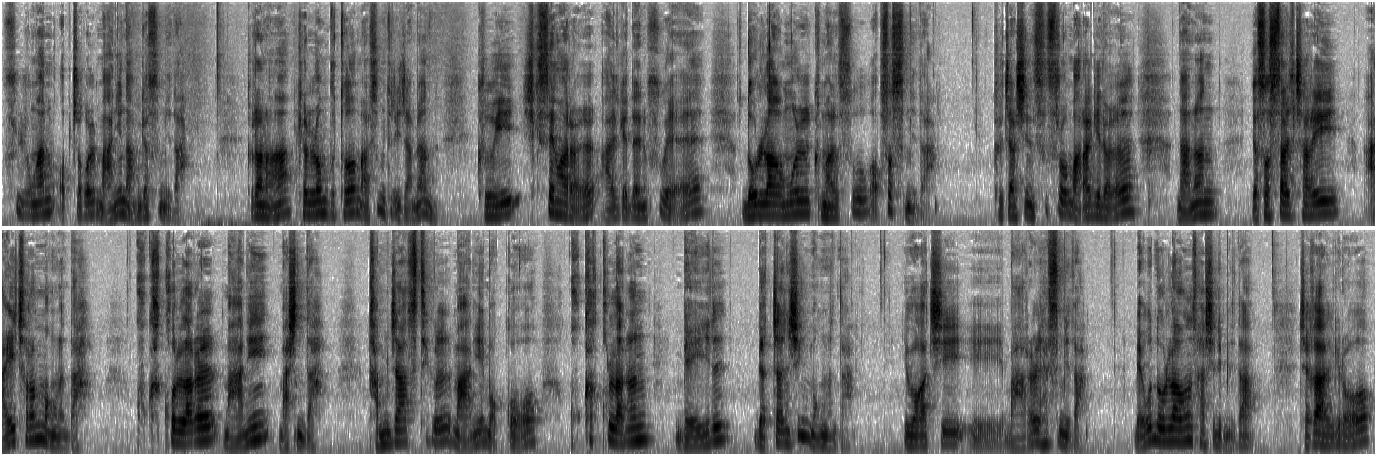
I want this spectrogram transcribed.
훌륭한 업적을 많이 남겼습니다. 그러나 결론부터 말씀드리자면 그의 식생활을 알게 된 후에 놀라움을 금할 수 없었습니다. 그 자신 스스로 말하기를 나는 6살짜리 아이처럼 먹는다. 코카콜라를 많이 마신다. 감자 스틱을 많이 먹고 코카콜라는 매일 몇 잔씩 먹는다. 이와 같이 말을 했습니다. 매우 놀라운 사실입니다. 제가 알기로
